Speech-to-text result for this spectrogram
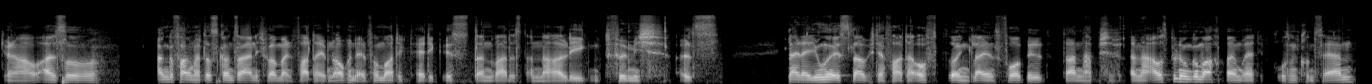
Genau, also angefangen hat das Ganze eigentlich, weil mein Vater eben auch in der Informatik tätig ist. Dann war das dann naheliegend für mich als kleiner Junge ist, glaube ich, der Vater oft so ein kleines Vorbild. Dann habe ich eine Ausbildung gemacht beim relativ großen Konzern.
